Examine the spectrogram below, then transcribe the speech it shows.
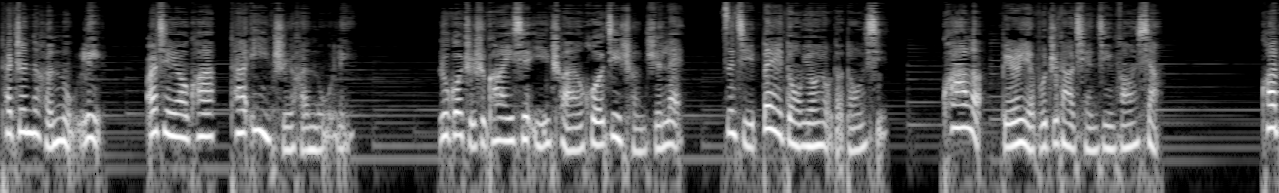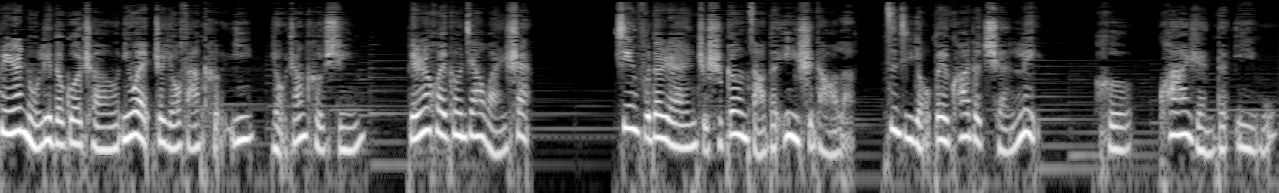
他真的很努力，而且要夸他一直很努力。如果只是夸一些遗传或继承之类自己被动拥有的东西，夸了别人也不知道前进方向。夸别人努力的过程，因为这有法可依，有章可循，别人会更加完善。幸福的人只是更早的意识到了自己有被夸的权利和夸人的义务。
